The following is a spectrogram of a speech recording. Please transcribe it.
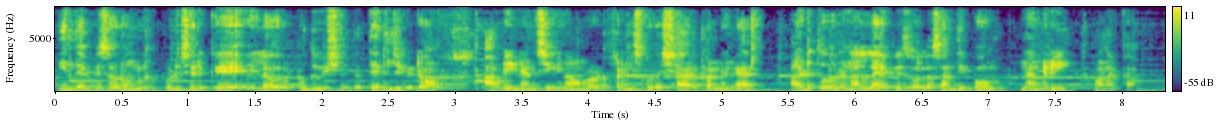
இந்த எபிசோடு உங்களுக்கு பிடிச்சிருக்கு இல்ல ஒரு புது விஷயத்தை தெரிஞ்சுக்கிட்டோம் அப்படின்னு நினைச்சீங்கன்னா உங்களோட ஃப்ரெண்ட்ஸ் கூட ஷேர் பண்ணுங்க. அடுத்து ஒரு நல்ல எபிசோட்ல சந்திப்போம். நன்றி வணக்கம்.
